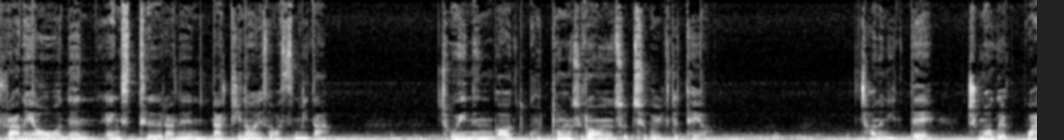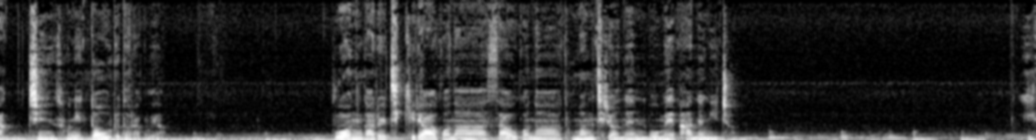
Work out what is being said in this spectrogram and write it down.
불안의 어원은 앵스트라는 라틴어에서 왔습니다. 조이는 것, 고통스러운 수축을 뜻해요. 저는 이때 주먹을 꽉 쥔 손이 떠오르더라고요. 무언가를 지키려 하거나 싸우거나 도망치려는 몸의 반응이죠. 이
